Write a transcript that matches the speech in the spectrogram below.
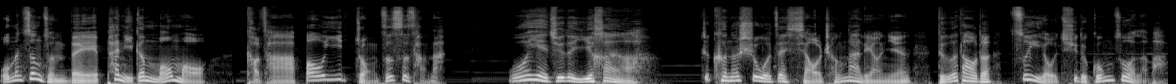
我们正准备派你跟某某考察包衣种子市场呢。”我也觉得遗憾啊，这可能是我在小城那两年得到的最有趣的工作了吧。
